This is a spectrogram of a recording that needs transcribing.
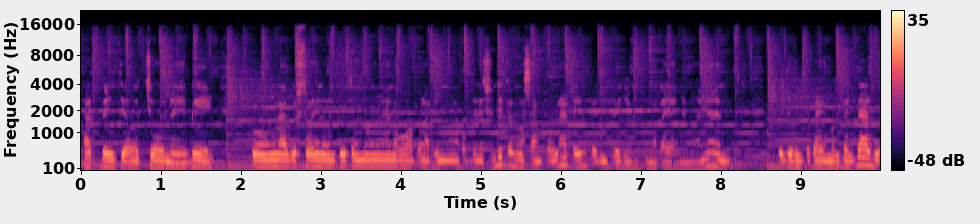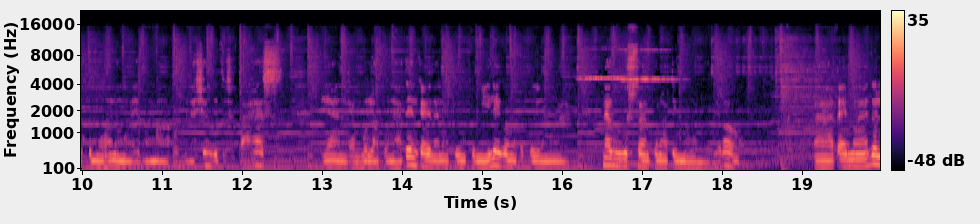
at 28 9. Kung nagustuhan nyo naman po itong mga nakuha po natin mga kombinasyon dito, mga sample natin, pwede pwede po matayan yung mga yan. Pwede rin po tayong magdagdag o kumuha ng mga ibang mga kombinasyon dito sa taas. Ayan, rambo lang po natin. Kaya na lang po yung pumili kung ano po yung mga nagugustuhan po natin mga numero. At ayun mga idol,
